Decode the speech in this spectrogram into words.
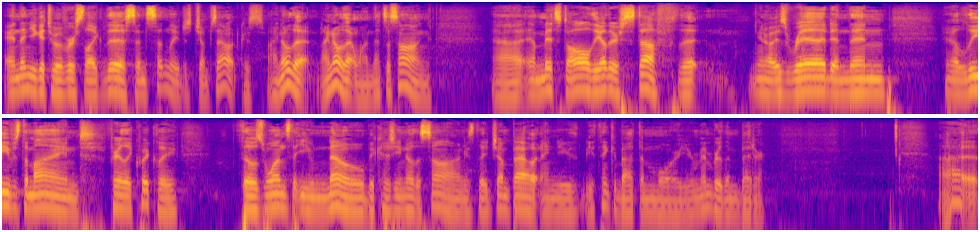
and then you get to a verse like this, and suddenly it just jumps out because I know that. I know that one. That's a song. Uh, amidst all the other stuff that, you know, is read and then you know, leaves the mind fairly quickly, those ones that you know because you know the songs, they jump out and you, you think about them more. You remember them better. Uh,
